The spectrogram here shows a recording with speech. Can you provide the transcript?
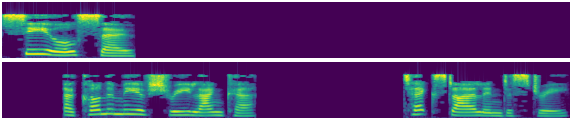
See also Economy of Sri Lanka Textile industry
